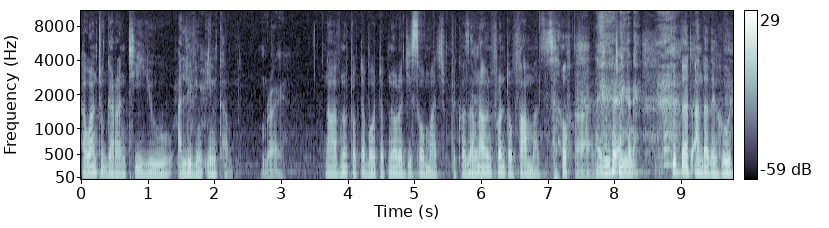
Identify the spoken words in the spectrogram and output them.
I want to guarantee you a living income. Right. Now, I've not talked about technology so much because I'm now in front of farmers. So Alright. I need to put that under the hood.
